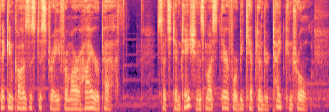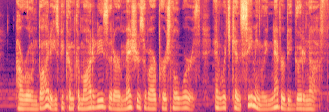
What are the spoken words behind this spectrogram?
that can cause us to stray from our higher path. Such temptations must therefore be kept under tight control. Our own bodies become commodities that are measures of our personal worth and which can seemingly never be good enough.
